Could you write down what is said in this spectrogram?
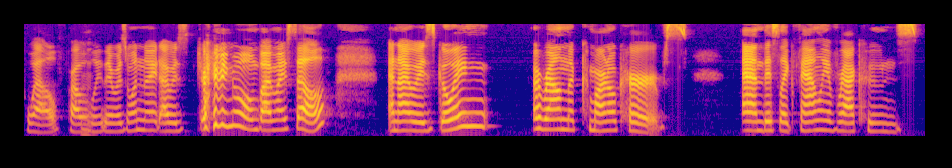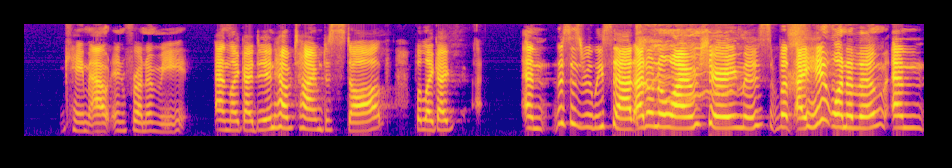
12, probably. Hmm. There was one night I was driving home by myself, and I was going around the Komarno curves, and this like family of raccoons came out in front of me. and like I didn't have time to stop, but like I and this is really sad. I don't know why I'm sharing this, but I hit one of them and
